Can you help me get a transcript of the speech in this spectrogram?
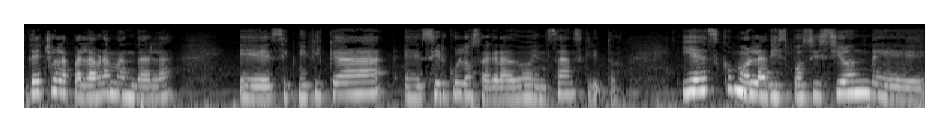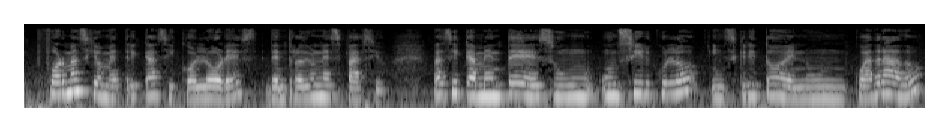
de hecho, la palabra mandala significa círculo sagrado en sánscrito. Y es como la disposición de formas geométricas y colores dentro de un espacio. Básicamente es un, un, círculo inscrito en un cuadrado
